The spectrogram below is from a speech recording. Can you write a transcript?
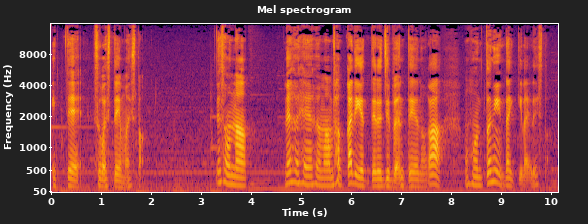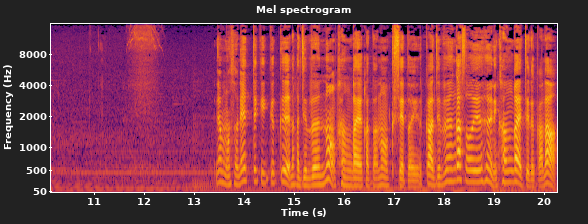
言って過ごしていました。でそんなね不平不満ばっかり言ってる自分っていうのがもう本当に大嫌いでした。でもそれって結局なんか自分の考え方の癖というか自分がそういう風に考えてるから、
